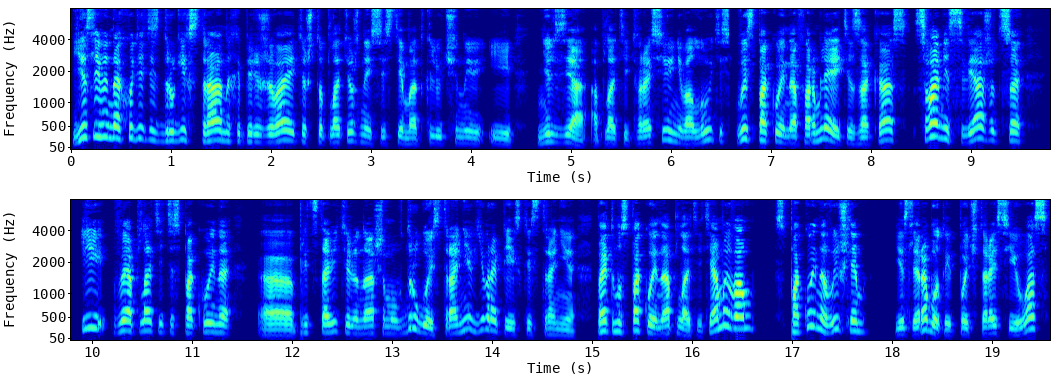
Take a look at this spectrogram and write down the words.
Если вы находитесь в других странах и переживаете, что платежные системы отключены и нельзя оплатить в Россию, не волнуйтесь. Вы спокойно оформляете заказ, с вами свяжутся и вы оплатите спокойно э, представителю нашему в другой стране, в европейской стране. Поэтому спокойно оплатите. А мы вам спокойно вышлем, если работает Почта России у вас,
